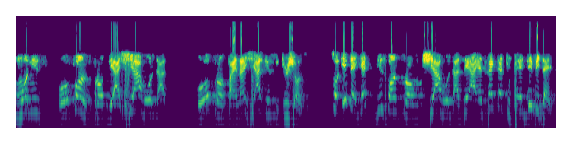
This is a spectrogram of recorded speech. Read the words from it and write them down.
monies or funds from their shareholders or from financial institutions. So if they get these funds from shareholders, they are expected to pay dividends.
